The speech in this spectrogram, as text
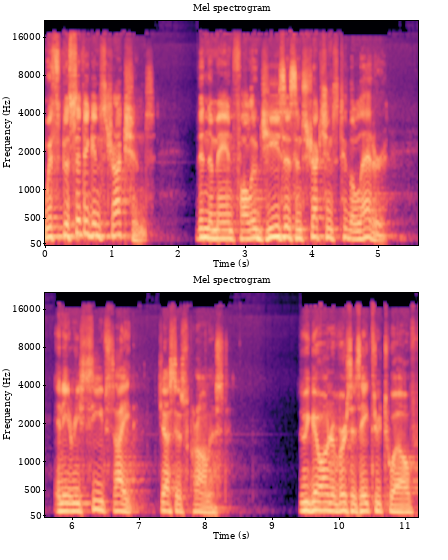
with specific instructions. Then the man followed Jesus' instructions to the letter, and he received sight just as promised. We go on to verses 8 through 12.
